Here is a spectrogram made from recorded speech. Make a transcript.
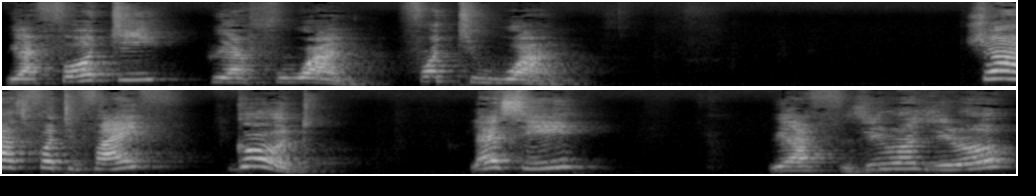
We have 40. We have 1. 41. Show us 45. Good. Let's see. We have 0, 0.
